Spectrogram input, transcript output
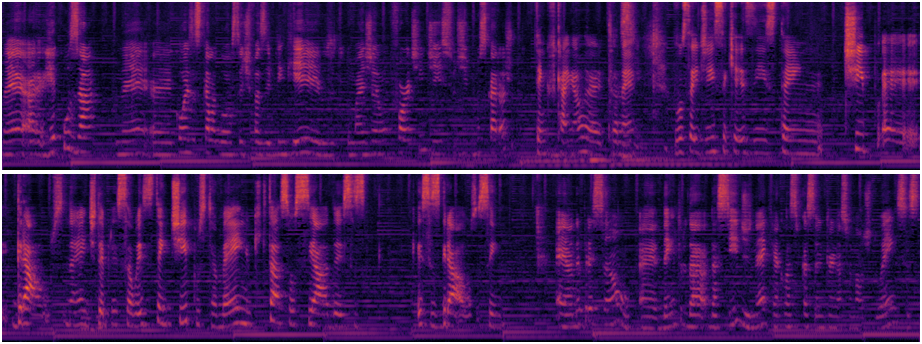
né, recusar né, é, coisas que ela gosta de fazer, brinquedos e tudo mais, já é um forte indício de buscar ajuda. Tem que ficar em alerta, né? Sim. Você disse que existem tipo, é, graus né, de depressão. Existem tipos também? O que está associado a esses, esses graus, assim? É, a depressão, é, dentro da, da CID, né, que é a Classificação Internacional de Doenças,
